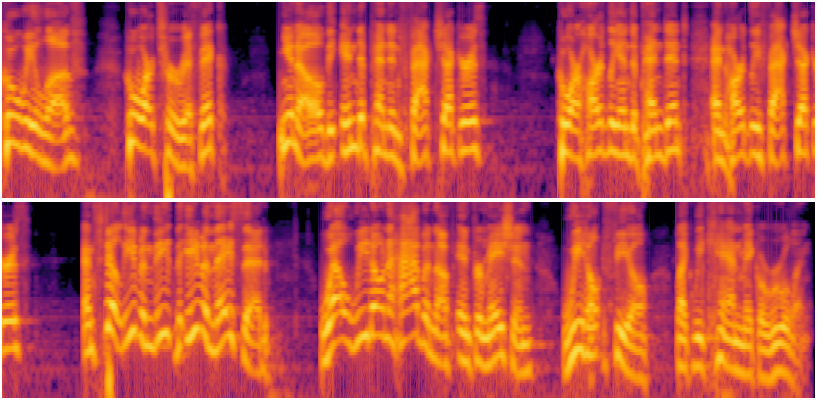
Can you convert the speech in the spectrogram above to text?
who we love, who are terrific. You know, the independent fact checkers who are hardly independent and hardly fact checkers. And still, even, the, even they said, well, we don't have enough information. We don't feel like we can make a ruling.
